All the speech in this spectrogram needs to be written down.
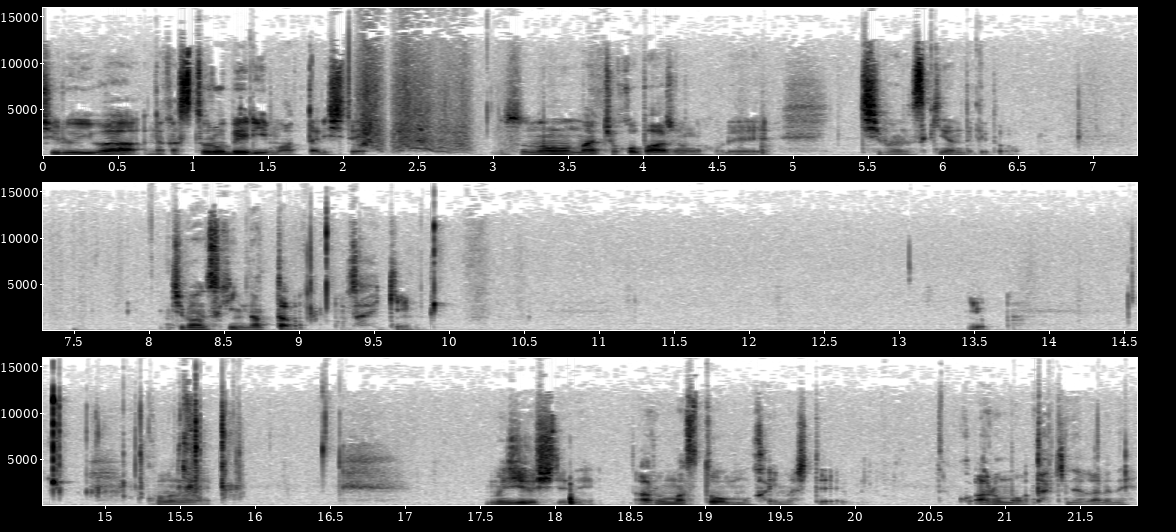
種類はなんかストロベリーもあったりして。そのまあチョコバージョンがこれ一番好きなんだけど。一番好きになったの最近。よ。このね無印でねアロマストーンも買いましてこうアロマを炊きながらね。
